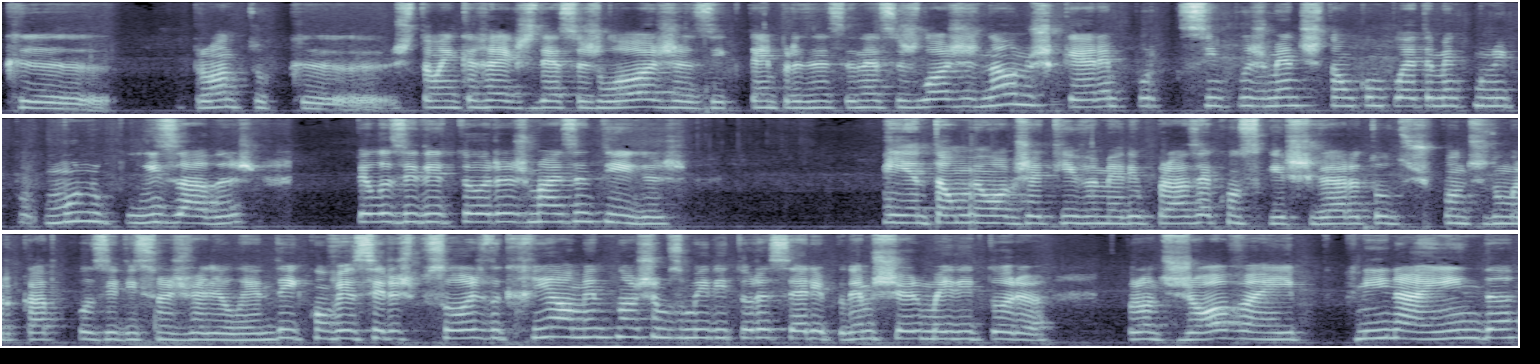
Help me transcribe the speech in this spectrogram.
que pronto, que estão encarregues dessas lojas e que têm presença nessas lojas não nos querem porque simplesmente estão completamente monopolizadas pelas editoras mais antigas. E então o meu objetivo a médio prazo é conseguir chegar a todos os pontos do mercado com as edições Velha Lenda e convencer as pessoas de que realmente nós somos uma editora séria. Podemos ser uma editora pronto, jovem e pequenina ainda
